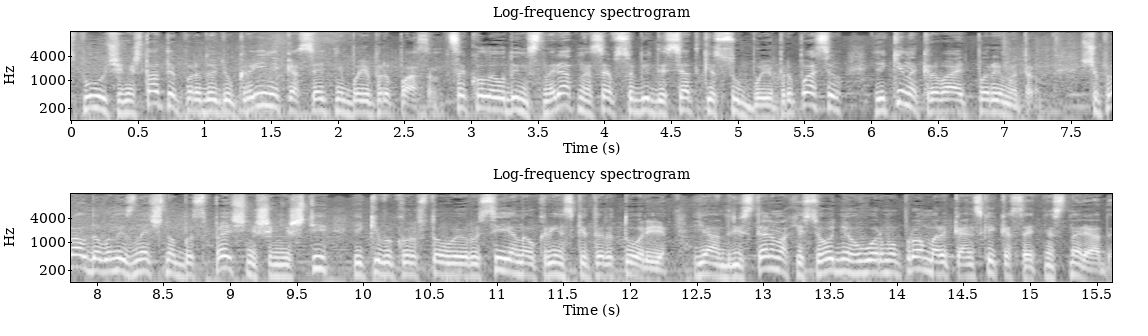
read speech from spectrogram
Сполучені Штати передають Україні касетні боєприпаси. Це коли один снаряд несе в собі десятки суббоєприпасів, які накривають периметр. Щоправда, вони значно безпечніші ніж ті, які використовує Росія на українській території. Я Андрій Стельмах, і сьогодні говоримо про американські касетні снаряди.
